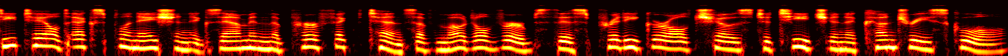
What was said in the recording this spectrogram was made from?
Detailed explanation Examine the perfect tense of modal verbs This pretty girl chose to teach in a country school,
